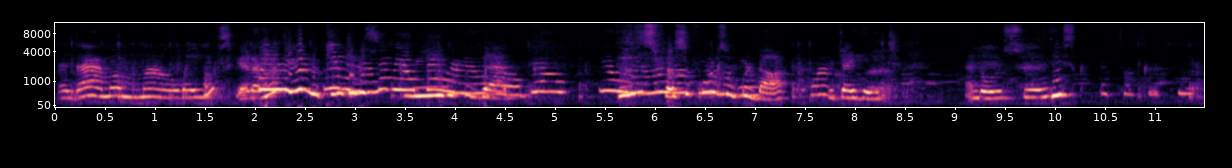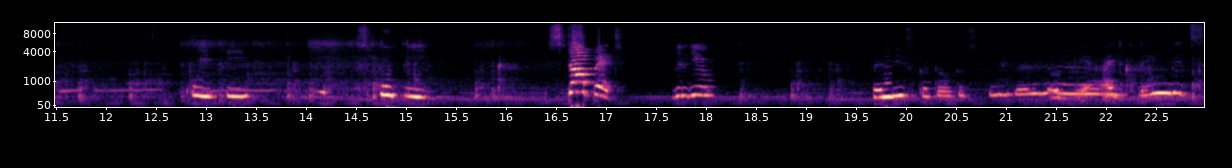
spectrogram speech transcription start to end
And I'm on my way. I'm scared. I'm not even looking to the screen that. This is first of all super dark, which I hate. And also These cutouts are creepy. Spoopy. Stop it! Will you? Wendy's cutout is still there. Okay, I think it's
